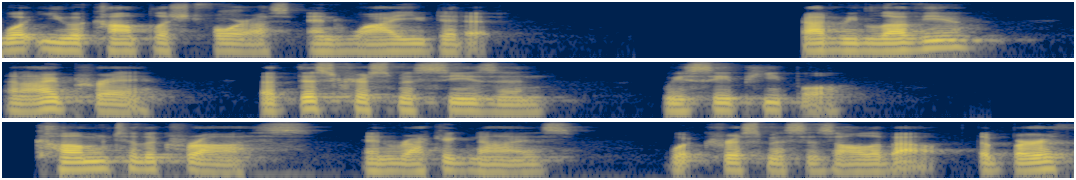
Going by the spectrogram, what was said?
what you accomplished for us and why you did it. God, we love you, and I pray that this Christmas season we see people come to the cross and recognize what Christmas is all about the birth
